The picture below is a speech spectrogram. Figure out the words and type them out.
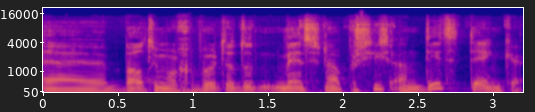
uh, Baltimore gebeurt. Dat doet mensen nou precies aan dit denken.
